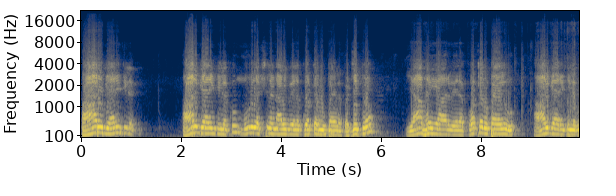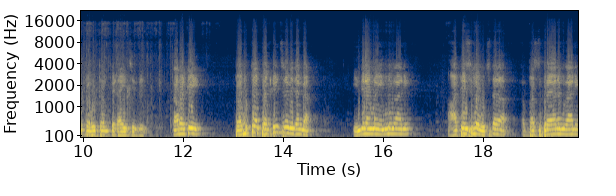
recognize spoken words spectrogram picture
ఆరు గ్యారెంటీలకు ఆరు గ్యారెంటీలకు మూడు లక్షల నాలుగు వేల కోట్ల రూపాయల బడ్జెట్లో యాభై ఆరు వేల కోట్ల రూపాయలు ఆల్ గ్యారెంటీలకు ప్రభుత్వం కేటాయించింది. కాబట్టి ప్రభుత్వం ప్రకటించిన విధంగా ఇందిరమ్మ ఇండ్లు కానీ ఆర్టీసీలో ఉచిత బస్సు ప్రయాణం కానీ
